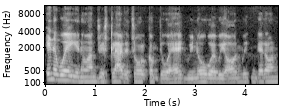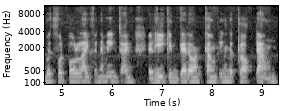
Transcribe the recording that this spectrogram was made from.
in a way, you know, I'm just glad it's all come to a head. We know where we are and we can get on with football life in the meantime. And he can get on counting the clock down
